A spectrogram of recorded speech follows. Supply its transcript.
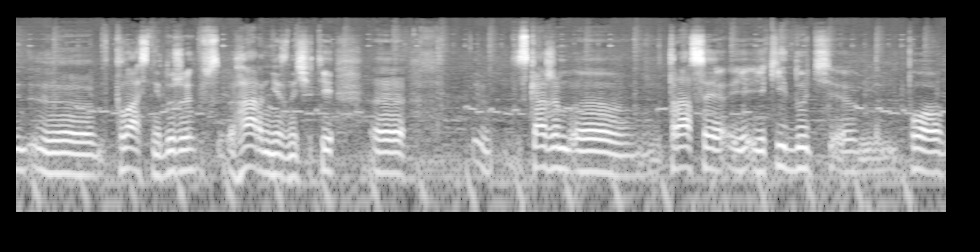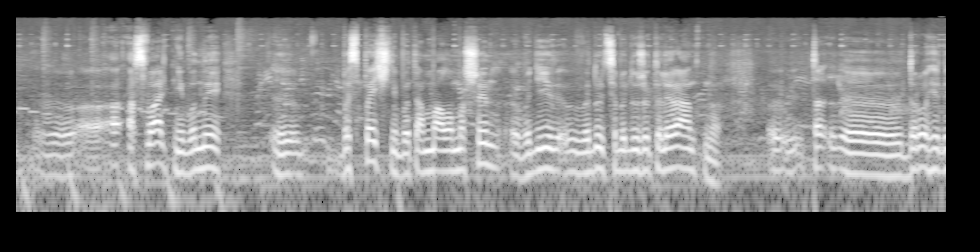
е, класні, дуже гарні, значить. І, е, скажімо, траси, які йдуть по асфальтні, вони безпечні, бо там мало машин, водії ведуть себе дуже толерантно. Дороги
